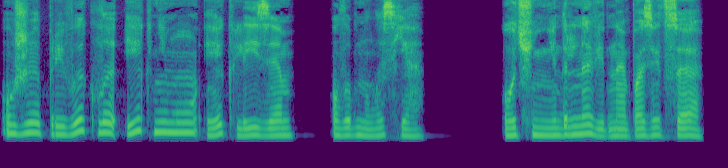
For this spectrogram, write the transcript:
«Уже привыкла и к нему, и к Лизе», — улыбнулась я. «Очень недальновидная позиция»,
